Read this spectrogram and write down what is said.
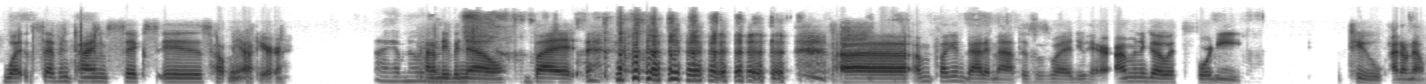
what seven times six is help me out here. I have no idea. I don't even know, but uh, I'm fucking bad at math. This is why I do hair. I'm gonna go with 42. I don't know,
